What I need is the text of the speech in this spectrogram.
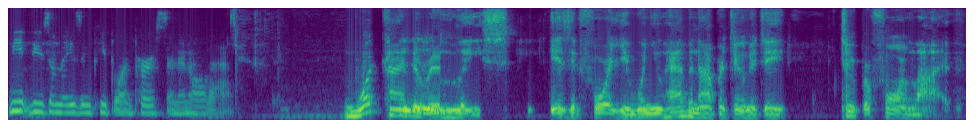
meet these amazing people in person and all that. What kind of release is it for you when you have an opportunity to perform live?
